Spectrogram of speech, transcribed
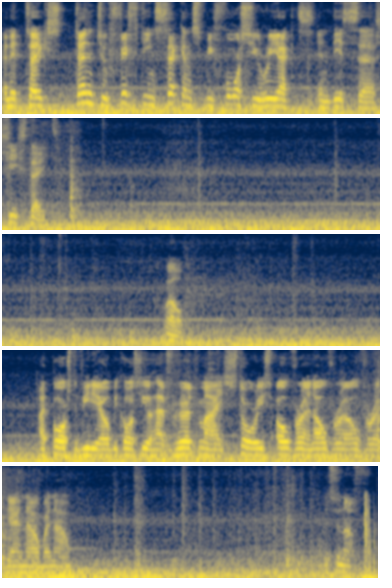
and it takes 10 to 15 seconds before she reacts in this uh, sea state. Well, I paused the video because you have heard my stories over and over and over again now by now. It's enough.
